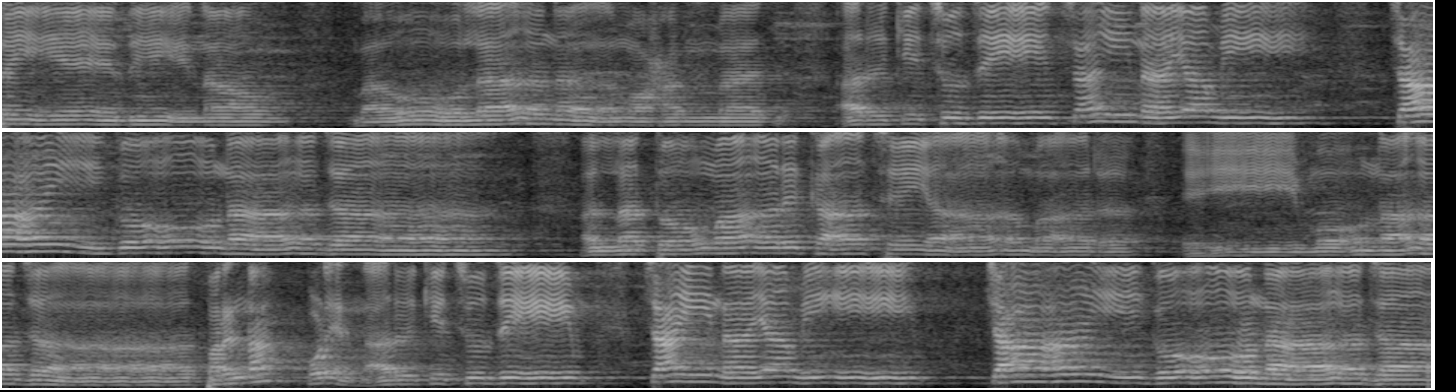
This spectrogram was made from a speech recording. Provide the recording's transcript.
سيدنا মাওলানা মুহাম্মদ আর কিছু যে চাই না আমি চাই গো না যা আল্লাহ তোমার কাছে আমার এই মোনাজাত। পারেন না? পড়েন। আর কিছু যে চাই না আমি, চাই গো না যা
